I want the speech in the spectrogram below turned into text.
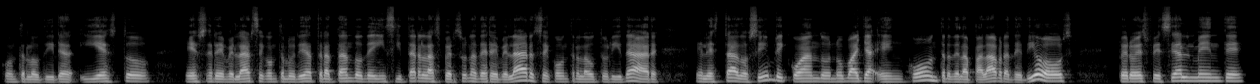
contra la autoridad. Y esto es rebelarse contra la autoridad, tratando de incitar a las personas de rebelarse contra la autoridad, el Estado, siempre y cuando no vaya en contra de la palabra de Dios, pero especialmente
